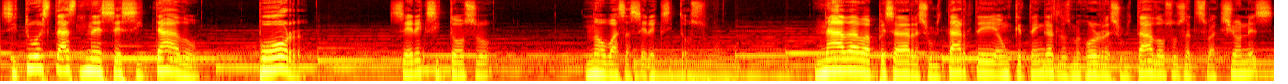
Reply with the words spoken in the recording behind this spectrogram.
Si tú estás necesitado por ser exitoso, no vas a ser exitoso. Nada va a empezar a resultarte, aunque tengas los mejores resultados o satisfacciones.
